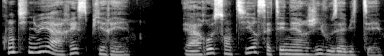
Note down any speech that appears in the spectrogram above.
Continuez à respirer et à ressentir cette énergie vous habiter.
